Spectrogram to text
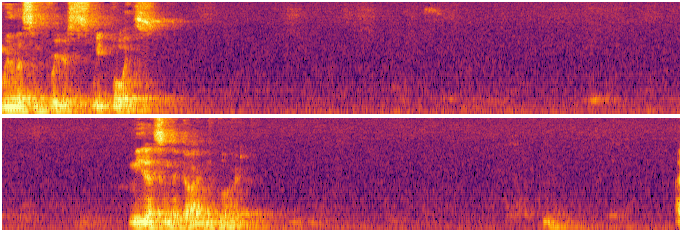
And we listen for your sweet voice. Meet us in the garden, Lord. I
